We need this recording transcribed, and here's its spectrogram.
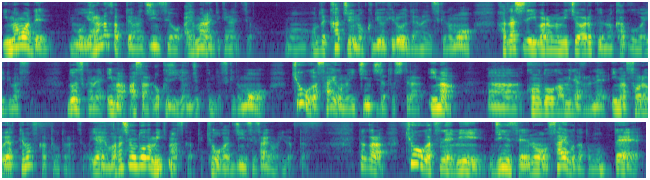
今までもうやらなかったような人生を歩まないといけないんですよ。うん、本当に渦中の栗を拾うではないですけども裸足で茨の道を歩くような覚悟がいります。どうですかね？今朝6時40分ですけども今日が最後の一日だとしたら今あこの動画を見ながらね今それをやってますかってことなんですよ。いやいや私の動画見てますかって今日が人生最後の日だったら。だから今日が常に人生の最後だと思って、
